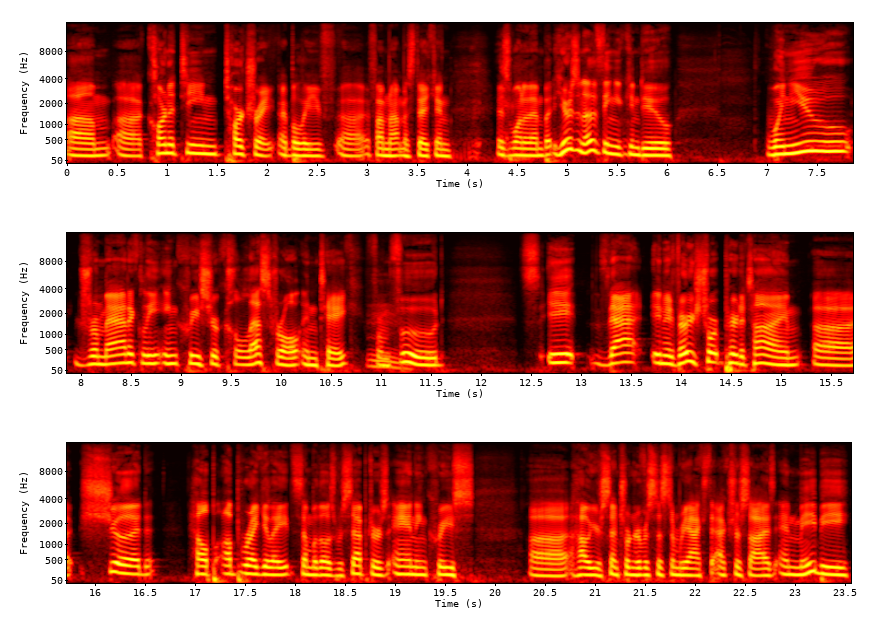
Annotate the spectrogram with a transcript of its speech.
Um, uh, carnitine tartrate, I believe, uh, if I'm not mistaken, is one of them. But here's another thing you can do when you dramatically increase your cholesterol intake from food. It that in a very short period of time uh, should help upregulate some of those receptors and increase uh, how your central nervous system reacts to exercise and maybe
